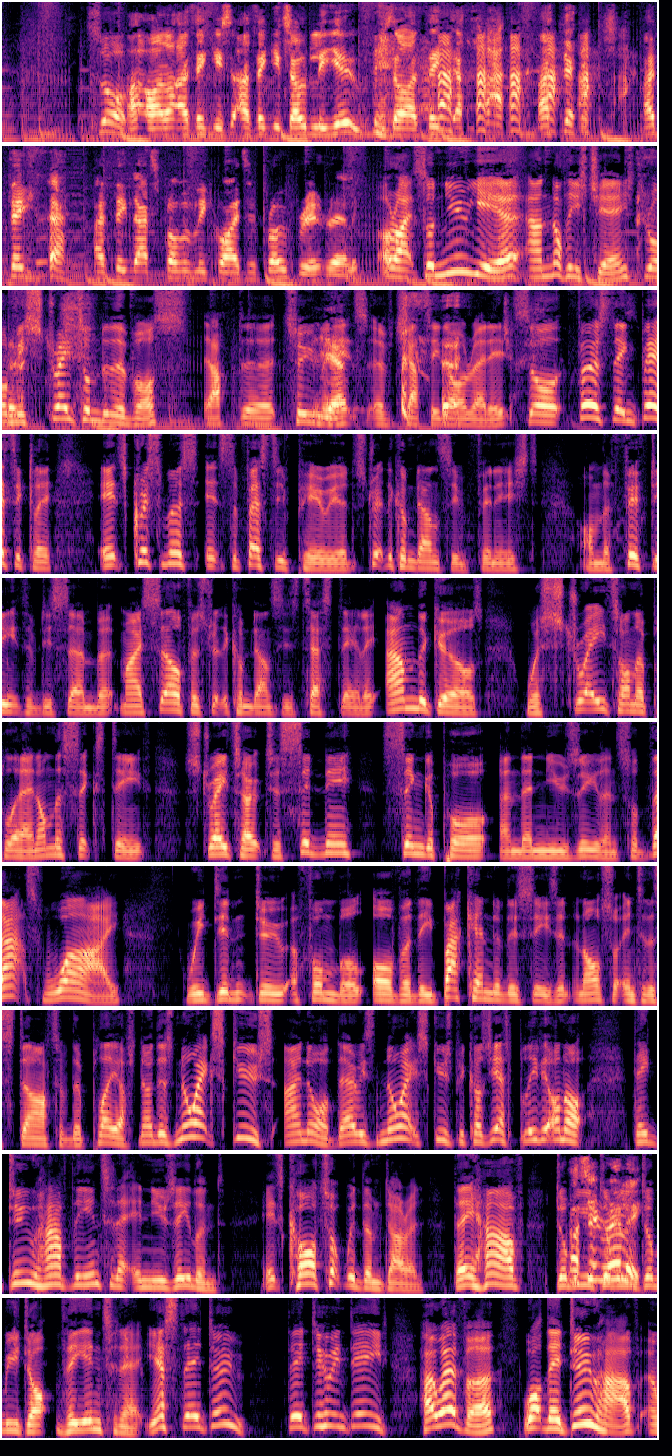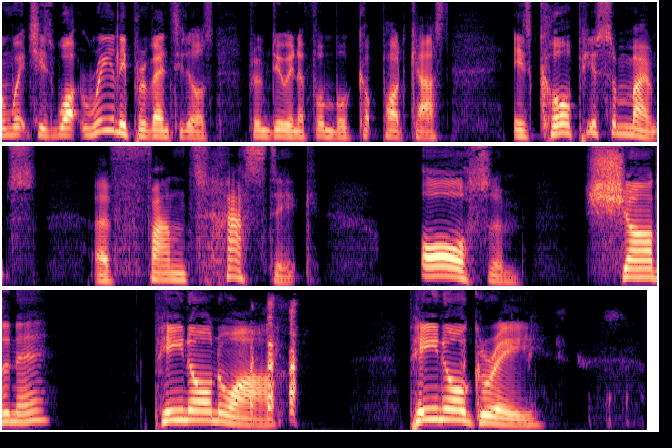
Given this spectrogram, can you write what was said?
So I, I think it's I think it's only you. So I think I think I think I think that's probably quite appropriate, really. All right, so new year and nothing's changed. Thrown me straight under the bus after two minutes of chatting already. So first thing, basically, it's Christmas. It's the festive period. Strictly Come Dancing finished on the fifteenth of December. Myself and Strictly Come Dancing's Tess Daly and the girls were straight on a plane on the sixteenth, straight out to Sydney, Singapore, and then New Zealand. So that's why we didn't do a fumble over the back end of the season and also into the start of the playoffs. Now, there's no excuse, I know, there is no excuse because, yes, believe it or not, they do have the internet in New Zealand. It's caught up with them, Darren. They have it really? www.theinternet. Yes, they do. They do indeed. However, what they do have, and which is what really prevented us from doing a fumble podcast, is copious amounts of fantastic, awesome Chardonnay, Pinot Noir, Pinot Gris,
